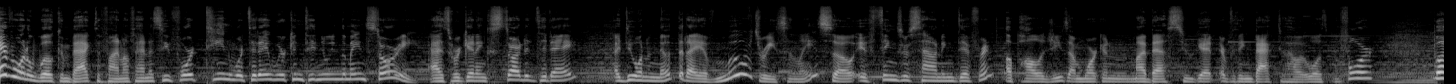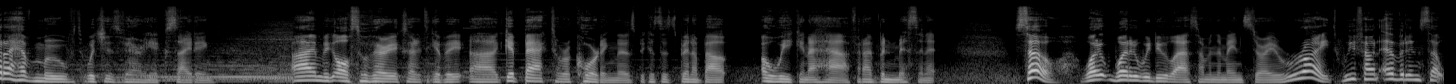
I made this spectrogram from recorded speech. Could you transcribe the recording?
Hey everyone and welcome back to Final Fantasy XIV where today we're continuing the main story. As we're getting started today, I do want to note that I have moved recently, so if things are sounding different, apologies, I'm working my best to get everything back to how it was before, but I have moved, which is very exciting. I'm also very excited to get, uh, get back to recording this because it's been about a week and a half and I've been missing it. So, what what did we do last time in the main story? Right, we found evidence that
